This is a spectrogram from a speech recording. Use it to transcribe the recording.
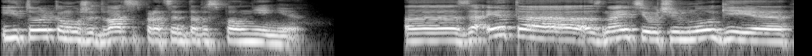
и только, может, 20% исполнения. Э, за это, знаете, очень многие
